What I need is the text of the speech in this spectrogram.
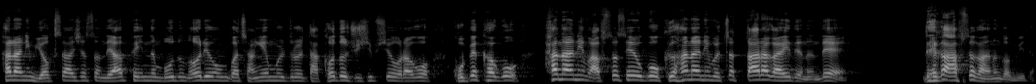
하나님 역사하셔서 내 앞에 있는 모든 어려움과 장애물들을 다 걷어 주십시오라고 고백하고 하나님 앞서 세우고 그 하나님을 쫙 따라가야 되는데 내가 앞서가는 겁니다.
